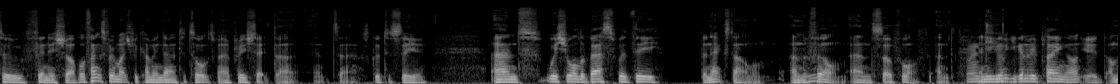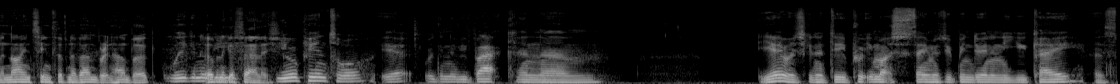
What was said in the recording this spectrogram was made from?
to finish off. Well, thanks very much for coming down to talk to me. I appreciate that. And, uh, it's good to see you. And wish you all the best with the, the next album and the film and so forth. And, Thank and you're, you. you're going to be playing, aren't you, on the 19th of November in Hamburg, We're gonna Urban be. European tour, yeah. We're gonna be back and um yeah, we're just gonna do pretty much the same as we've been doing in the UK, as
